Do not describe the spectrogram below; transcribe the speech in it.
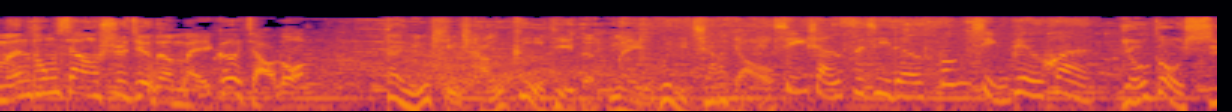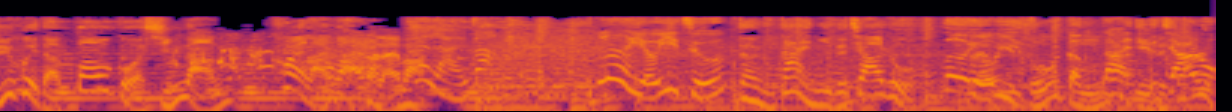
们通向世界的每个角落，带您品尝各地的美味佳肴。欣赏四季的风景变换邮购实惠的包裹行囊。快来吧。快来吧。快来吧。乐游一族。等待你的加入。乐游一族等待你的加入。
